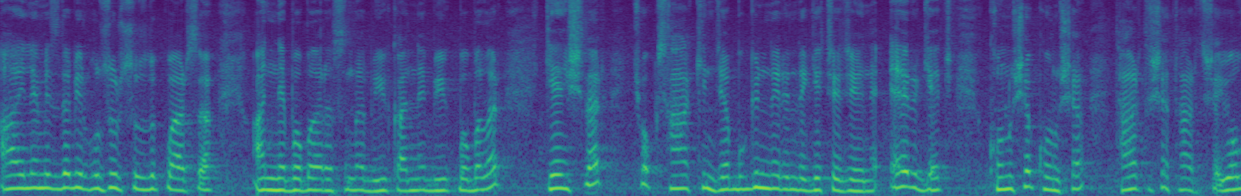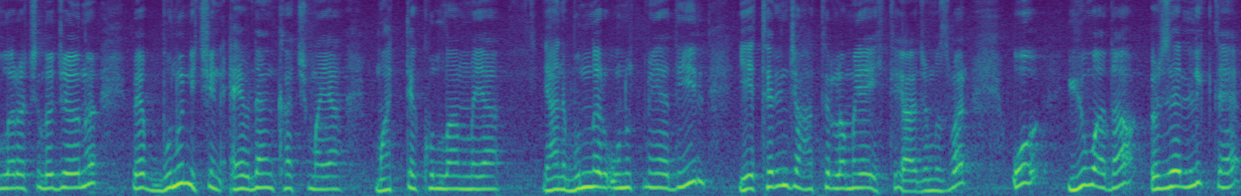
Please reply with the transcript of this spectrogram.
ailemizde bir huzursuzluk varsa anne baba arasında büyük anne büyük babalar gençler çok sakince bugünlerinde geçeceğini er geç konuşa konuşa tartışa tartışa yollar açılacağını ve bunun için evden kaçmaya madde kullanmaya yani bunları unutmaya değil yeterince hatırlamaya ihtiyacımız var. O yuvada özellikle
